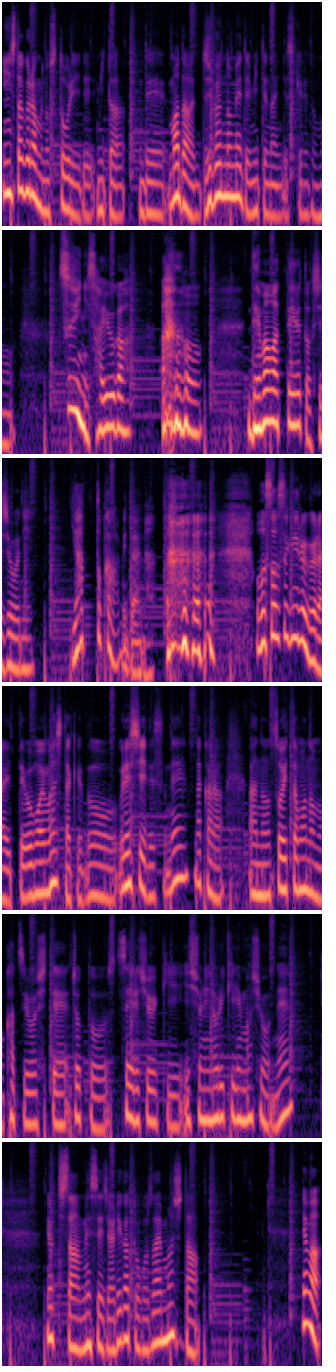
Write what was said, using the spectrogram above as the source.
インスタグラムのストーリーで見たんでまだ自分の目で見てないんですけれどもついに白湯が あの出回っていると市場にやっとかみたいな。遅すぎるぐらいって思いましたけど嬉しいですね。だからあのそういったものも活用してちょっと生理周期一緒に乗り切りましょうね。よっちさんメッセージありがとうございました。では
